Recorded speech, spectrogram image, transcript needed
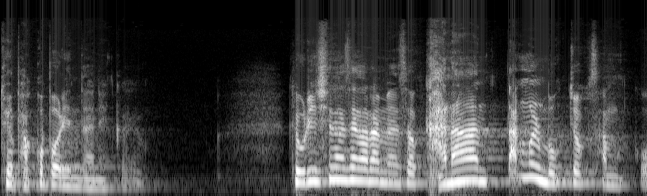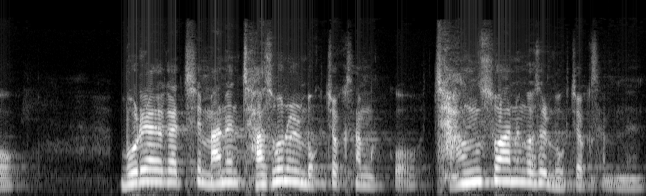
되게 바꿔버린다니까요. 그 우리 신앙생활 하면서 가나안 땅을 목적 삼고 모래알같이 많은 자손을 목적 삼고 장수하는 것을 목적 삼는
